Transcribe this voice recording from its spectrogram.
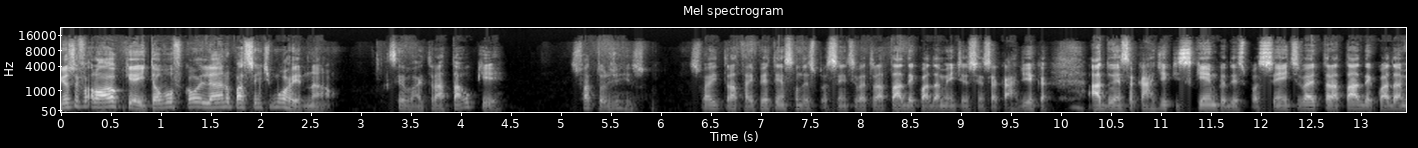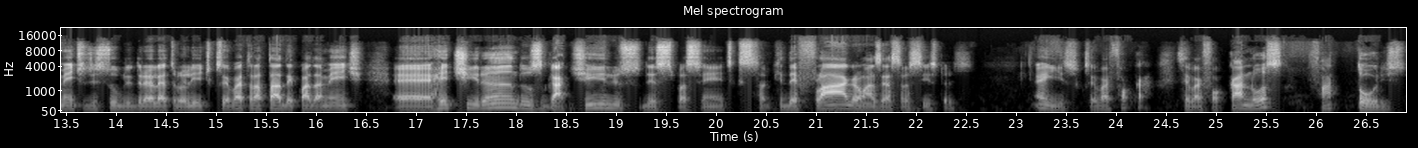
E você fala, ah, ok, então eu vou ficar olhando o paciente morrer. Não. Você vai tratar o quê? Os fatores de risco. Você vai tratar a hipertensão desse paciente, você vai tratar adequadamente a insuficiência cardíaca, a doença cardíaca isquêmica desse paciente, você vai tratar adequadamente os distúrbios hidroeletrolíticos, você vai tratar adequadamente é, retirando os gatilhos desses pacientes que, que deflagram as extrasístoles. É isso que você vai focar. Você vai focar nos fatores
